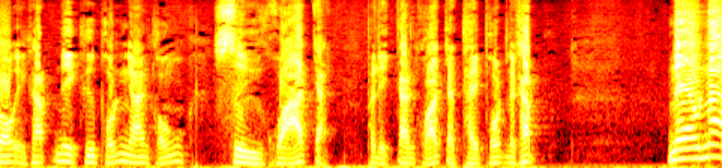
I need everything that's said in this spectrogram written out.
ดองอีกครับ นี่คือผลงานของสื่อขวาจัดเผด็จการขวาจัดไทยพจน์นะครับ แนวหน้า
